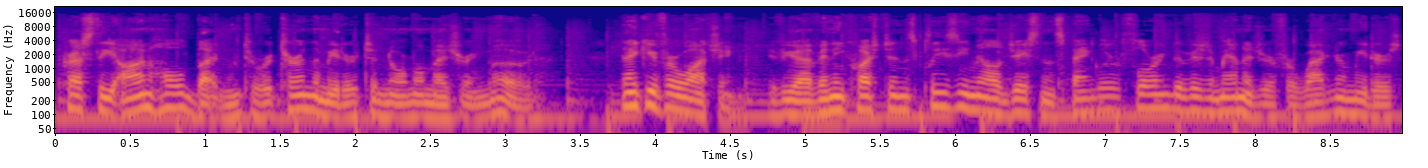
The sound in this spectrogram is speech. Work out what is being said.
Press the on hold button to return the meter to normal measuring mode. Thank you for watching. If you have any questions, please email Jason Spangler, Flooring Division Manager for Wagner Meters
